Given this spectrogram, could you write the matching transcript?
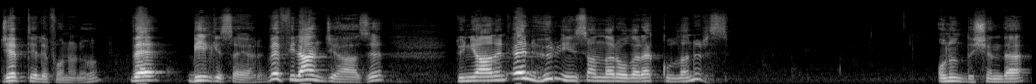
cep telefonunu ve bilgisayarı ve filan cihazı dünyanın en hür insanları olarak kullanırız. Onun dışında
